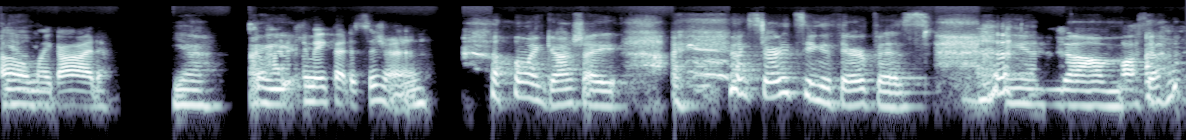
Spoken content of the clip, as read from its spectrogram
Oh my God. Yeah. So I, how did you make that decision? Oh my gosh, I, I, I started seeing a therapist, and um, awesome.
